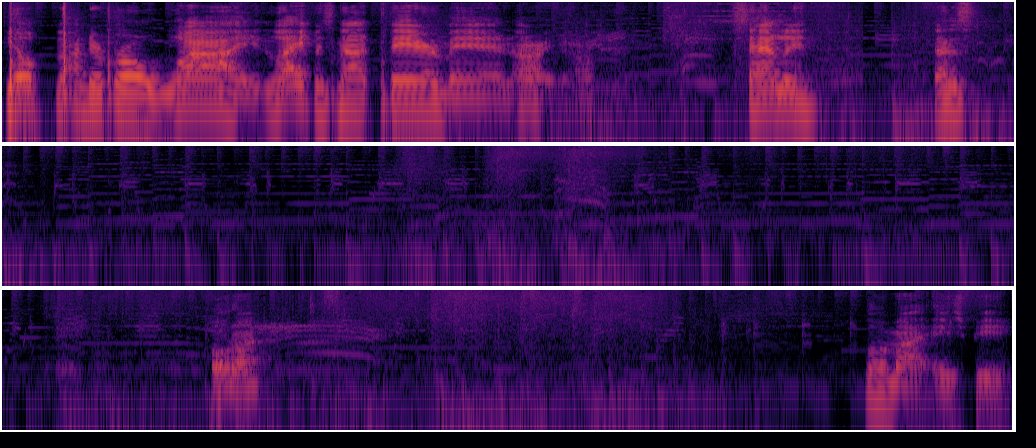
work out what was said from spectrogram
Gilthunder, bro. Why? Life is not fair, man. All right, y'all. Sadly, that is. Hold on. Lower my HP.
